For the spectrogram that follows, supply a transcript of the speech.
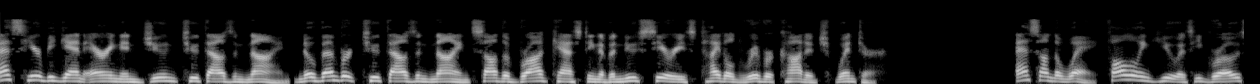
S here began airing in June 2009. November 2009 saw the broadcasting of a new series titled River Cottage Winter. S on the way, following Hugh as he grows,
